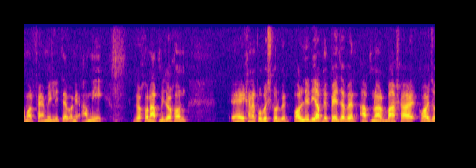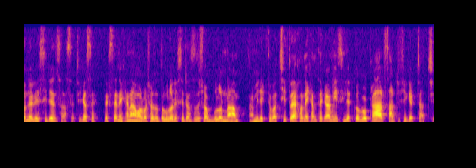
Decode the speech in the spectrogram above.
আমার ফ্যামিলিতে মানে আমি যখন আপনি যখন এখানে প্রবেশ করবেন অলরেডি আপনি পেয়ে যাবেন আপনার বাসায় কয়জনের রেসিডেন্স আছে, ঠিক আছে? দেখছেন? এখানে আমার বাসায় যতগুলো রেসিডেন্স আছে, সবগুলোর নাম আমি দেখতে পাচ্ছি। তো এখন এখান থেকে আমি সিলেক্ট করব কার সার্টিফিকেট চাচ্ছি।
